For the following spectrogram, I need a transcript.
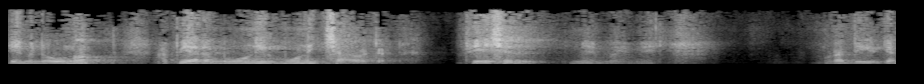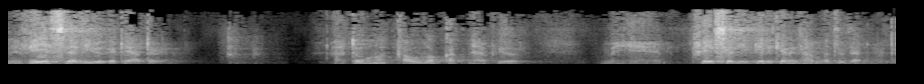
එහෙම නොවුනොත් අපි අර මූණි මූණිච්චාවට ෆේෂල් මේ මේ මොකක්ද කියන්නේ ෆේස් වැලියු එකට යට වෙනවා. අට වුණත් කවුරක්වත් නෑ අපි මේ ෆේෂල් කියලා කියන්නේ සම්මත ධර්මයට.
